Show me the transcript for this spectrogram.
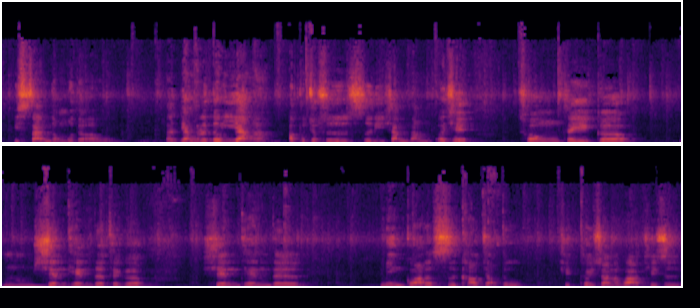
“一山容不得二虎”，那两个人都一样啊，啊不就是势力相当？而且从这个嗯先天的这个先天的命卦的思考角度去推算的话，其实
